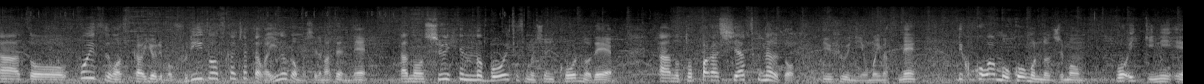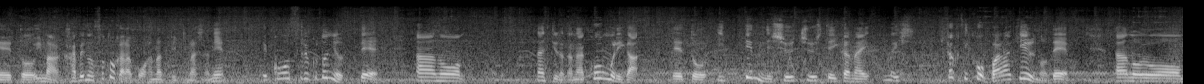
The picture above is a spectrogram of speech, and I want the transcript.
あと、ポイズンを使うよりもフリーズを使っちゃった方がいいのかもしれませんね。あの、周辺の防衛説も一緒に凍るので、あの、突破がしやすくなるというふうに思いますね。で、ここはもうコウモリの呪文を一気に、え、ー、と、今、壁の外からこう放っていきましたね。で、こうすることによって、あの、なていうのかな、コウモリが、え、ー、と、一点に集中していかない、比較的こうばらけるので、あの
